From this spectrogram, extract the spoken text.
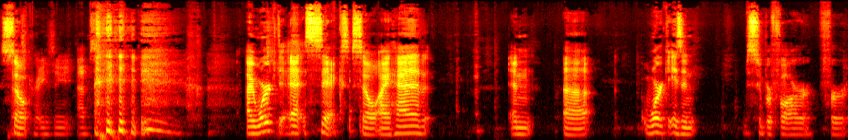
so That's crazy. Absolutely. I worked at six, so I had and uh work isn't super far for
